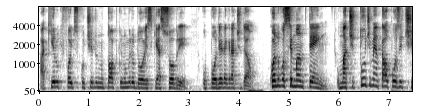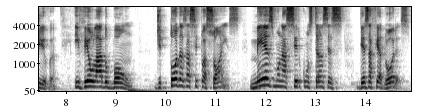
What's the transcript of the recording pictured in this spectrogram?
aquilo que foi discutido no tópico número 2, que é sobre o poder da gratidão. Quando você mantém uma atitude mental positiva e vê o lado bom de todas as situações, mesmo nas circunstâncias desafiadoras,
